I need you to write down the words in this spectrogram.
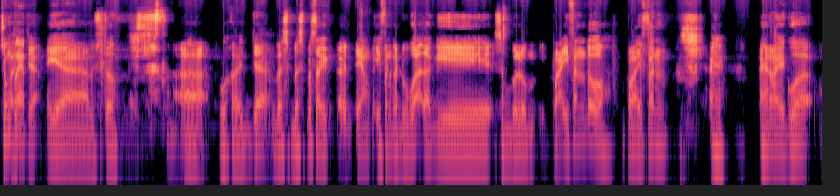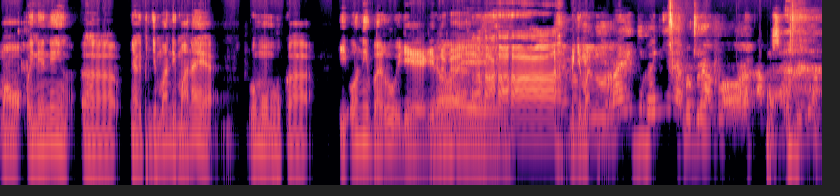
Cungplet. Kerja. Iya, habis itu eh gua kerja bus bus bus lagi eh, yang event kedua lagi sebelum pra event tuh, pra event eh eh Ray gua mau ini nih eh nyari pinjaman di mana ya? Gua mau buka IO nih baru iya gitu kan. yang Pinjaman- manggil Lurai itu kayaknya beberapa orang apa satu doang.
